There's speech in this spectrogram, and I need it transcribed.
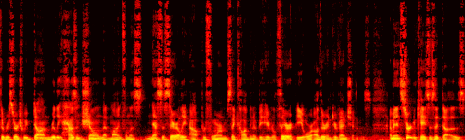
the research we've done really hasn't shown that mindfulness necessarily outperforms, say, cognitive behavioral therapy or other interventions. I mean, in certain cases it does,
